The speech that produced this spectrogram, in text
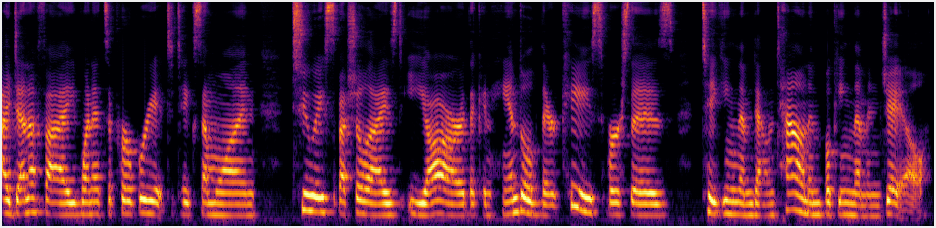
identify when it's appropriate to take someone to a specialized ER that can handle their case versus taking them downtown and booking them in jail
